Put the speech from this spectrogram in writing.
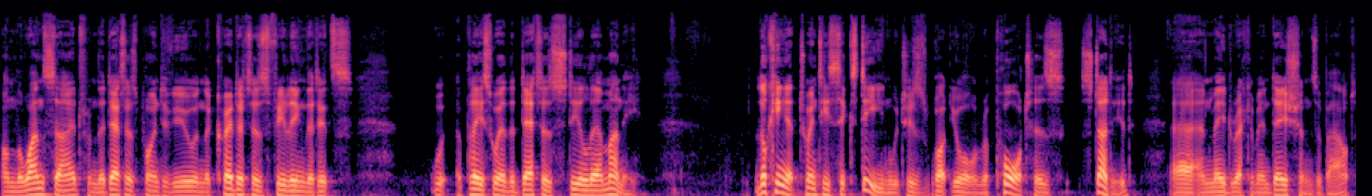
on the one side, from the debtor's point of view, and the creditors feeling that it's w- a place where the debtors steal their money. Looking at 2016, which is what your report has studied uh, and made recommendations about,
